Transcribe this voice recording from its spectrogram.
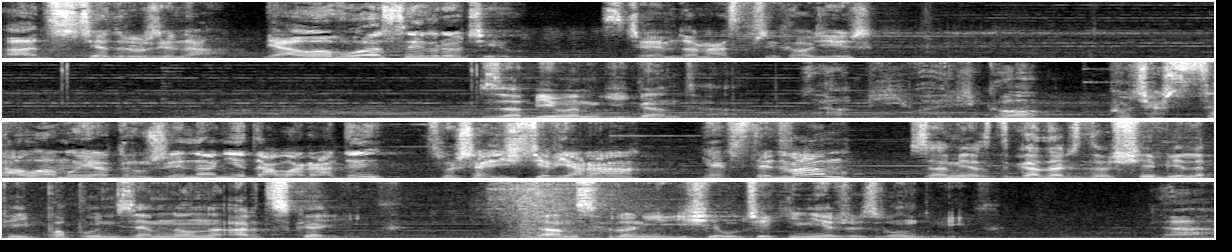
Patrzcie, drużyna. Białowłosy wrócił. Z czym do nas przychodzisz? Zabiłem giganta. Zabiłeś go? Chociaż cała moja drużyna nie dała rady? Słyszeliście, wiara? Nie wstyd wam? Zamiast gadać do siebie, lepiej popłyń ze mną na Artskelik. Tam schronili się uciekinierzy z Lundwik. Tak,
